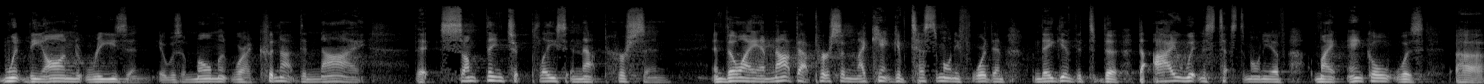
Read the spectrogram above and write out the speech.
went beyond reason. It was a moment where I could not deny that something took place in that person. And though I am not that person and I can't give testimony for them, when they give the, the, the eyewitness testimony of my ankle was, uh,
